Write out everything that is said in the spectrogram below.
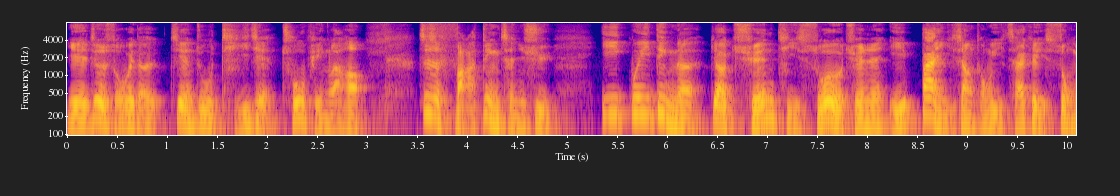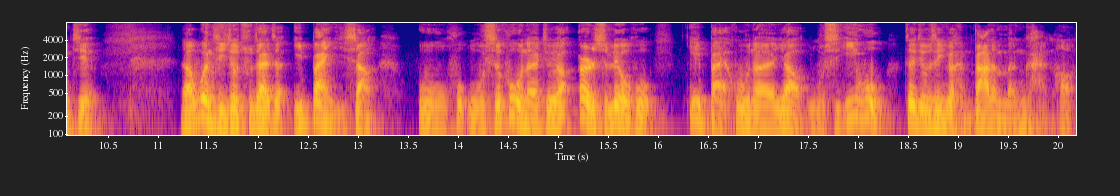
也就是所谓的建筑体检初评了哈，这是法定程序，依规定呢，要全体所有权人一半以上同意才可以送件。那问题就出在这一半以上，五户五十户呢就要二十六户，一百户呢要五十一户，这就是一个很大的门槛哈。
